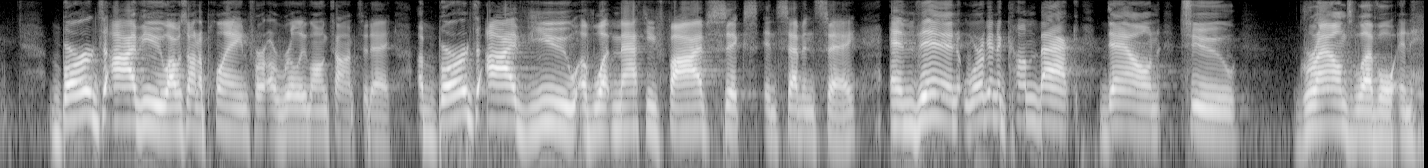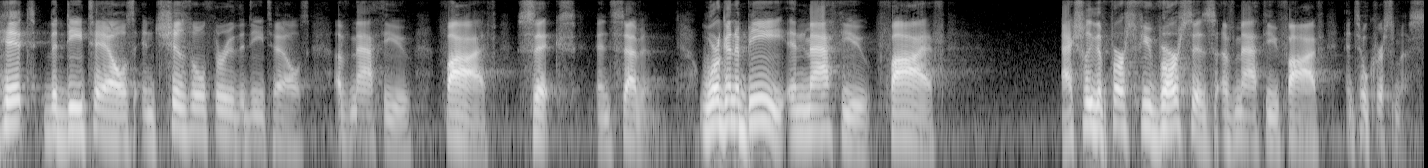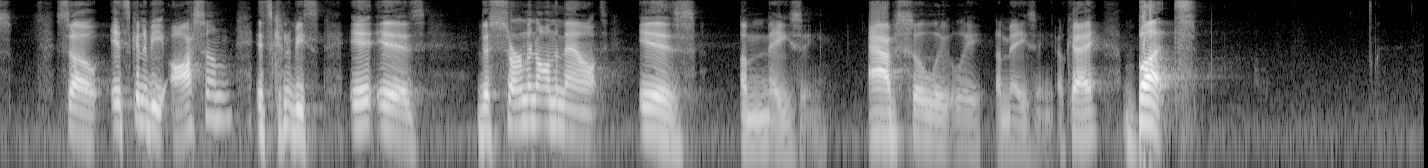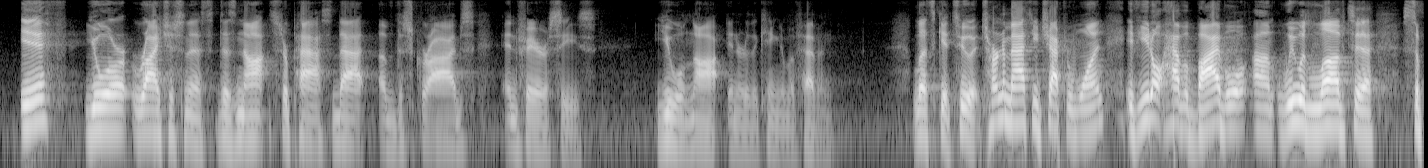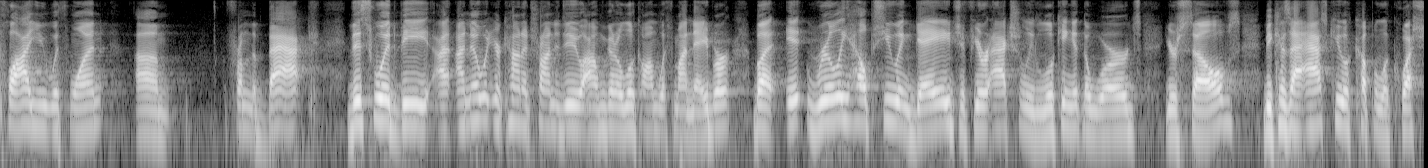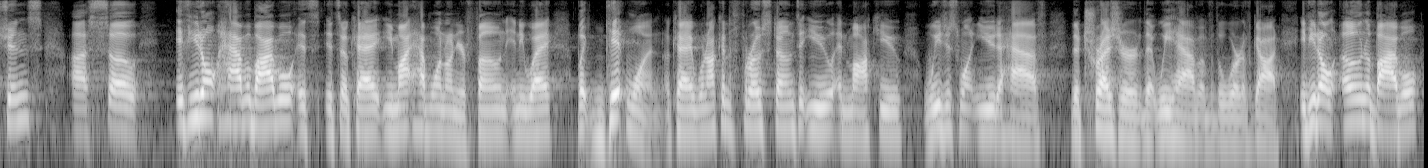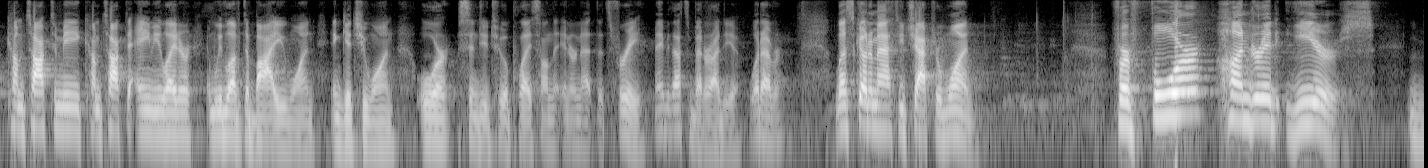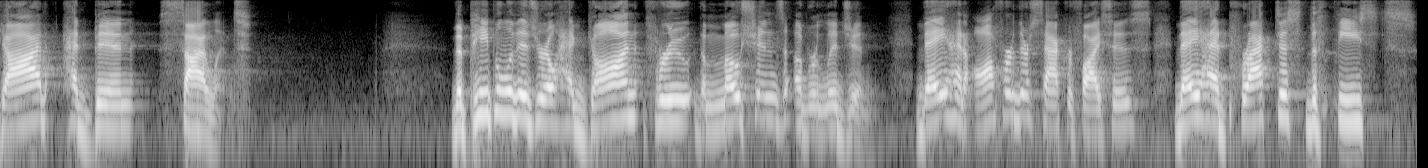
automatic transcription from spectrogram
Bird's eye view. I was on a plane for a really long time today. A bird's eye view of what Matthew 5, 6, and 7 say. And then we're going to come back down to grounds level and hit the details and chisel through the details of Matthew 5, 6, and 7. We're going to be in Matthew 5, actually, the first few verses of Matthew 5 until Christmas. So it's going to be awesome. It's going to be, it is, the Sermon on the Mount is amazing. Absolutely amazing, okay? But if your righteousness does not surpass that of the scribes and Pharisees, you will not enter the kingdom of heaven. Let's get to it. Turn to Matthew chapter 1. If you don't have a Bible, um, we would love to supply you with one um, from the back. This would be, I, know what you're kind of trying to do. I'm going to look on with my neighbor, but it really helps you engage if you're actually looking at the words yourselves because I ask you a couple of questions. Uh, so if you don't have a Bible, it's, it's okay. You might have one on your phone anyway, but get one, okay? We're not going to throw stones at you and mock you. We just want you to have the treasure that we have of the Word of God. If you don't own a Bible, come talk to me, come talk to Amy later, and we'd love to buy you one and get you one or send you to a place on the internet that's free. Maybe that's a better idea, whatever. Let's go to Matthew chapter 1. For 400 years, God had been silent. The people of Israel had gone through the motions of religion. They had offered their sacrifices, they had practiced the feasts,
